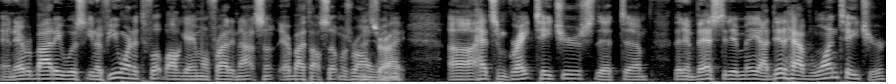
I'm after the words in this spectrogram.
and everybody was you know if you weren't at the football game on Friday night some, everybody thought something was wrong That's with right. you. Uh, I had some great teachers that um, that invested in me. I did have one teacher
